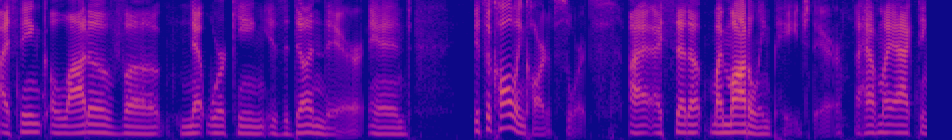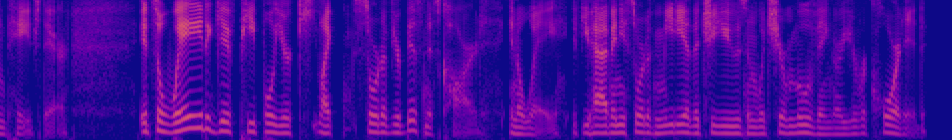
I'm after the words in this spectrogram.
I think a lot of uh, networking is done there, and it's a calling card of sorts. I, I set up my modeling page there. I have my acting page there. It's a way to give people your like sort of your business card in a way. If you have any sort of media that you use in which you're moving or you're recorded,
